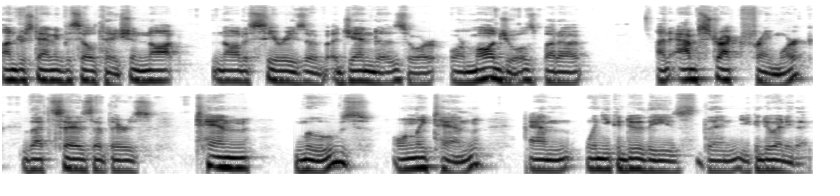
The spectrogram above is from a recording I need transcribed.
understanding facilitation, not not a series of agendas or or modules, but a an abstract framework that says that there's 10 moves, only 10, and when you can do these, then you can do anything.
